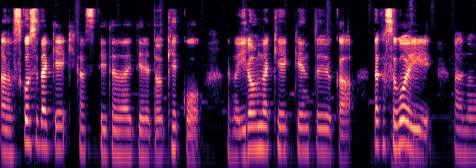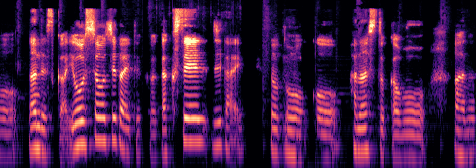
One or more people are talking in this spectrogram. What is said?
あの少しだけ聞かせていただいていると結構あのいろんな経験というかなんかすごい、うん、あの何ですか？幼少時代というか学生時代のと、こう話とかもあの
